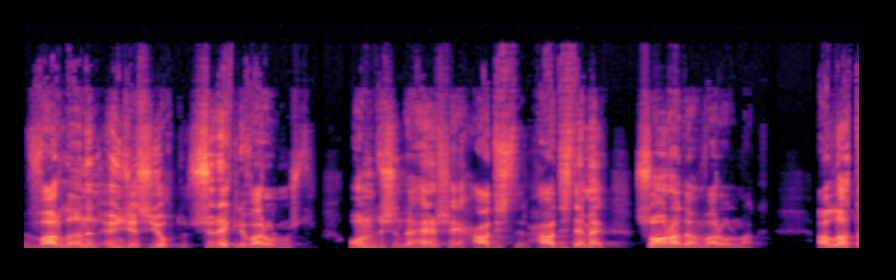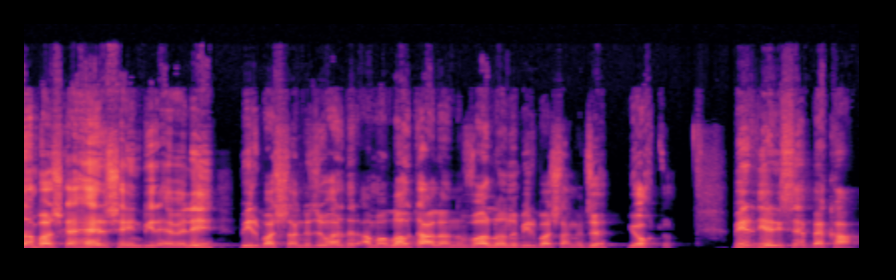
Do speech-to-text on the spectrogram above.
varlığının öncesi yoktur. Sürekli var olmuştur. Onun dışında her şey hadistir. Hadis demek sonradan var olmak. Allah'tan başka her şeyin bir evveli, bir başlangıcı vardır ama Allahu Teala'nın varlığının bir başlangıcı yoktur. Bir diğer ise beka.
